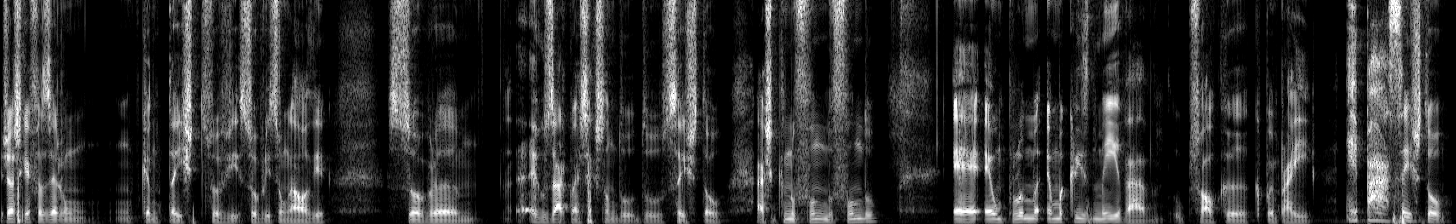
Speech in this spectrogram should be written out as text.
Eu já cheguei a fazer um, um pequeno texto sobre, sobre isso, um áudio, sobre eh, a gozar com esta questão do, do Sextou. Acho que no fundo, no fundo, é, é um problema, é uma crise de meia-idade, o pessoal que, que põe para aí. Epá, sextou.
